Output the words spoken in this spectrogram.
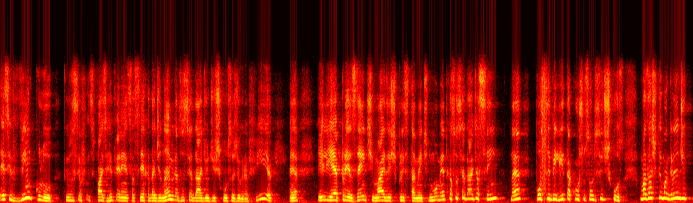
esse vínculo que você faz referência acerca da dinâmica da sociedade e o discurso da geografia, né, ele é presente mais explicitamente no momento que a sociedade, assim, né, possibilita a construção desse discurso. Mas acho que tem uma grande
